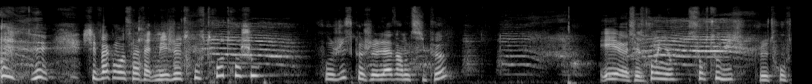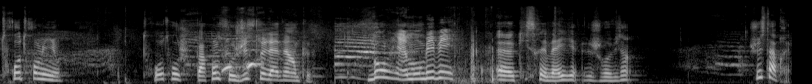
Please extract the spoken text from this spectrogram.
je sais pas comment ça s'appelle, mais je le trouve trop trop chou. Faut juste que je lave un petit peu. Et euh, c'est trop mignon, surtout lui. Je le trouve trop trop mignon. Trop trop chou. Par contre, faut juste le laver un peu. Bon, il y a mon bébé euh, qui se réveille. Je reviens juste après.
